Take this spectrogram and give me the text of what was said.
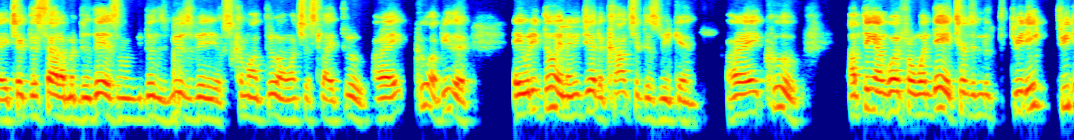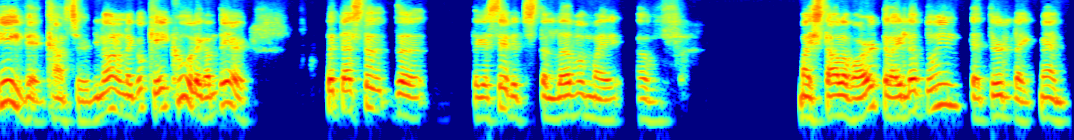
Hey, check this out. I'm gonna do this. I'm gonna be doing these music videos. Come on through. I want you to slide through. All right, cool. I'll be there. Hey, what are you doing? I need you at a concert this weekend. All right, cool. I'm thinking I'm going for one day. It turns into three day three day event concert. You know, and I'm like, okay, cool. Like I'm there. But that's the the like I said, it's the love of my of my style of art that I love doing. That they're like, man,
